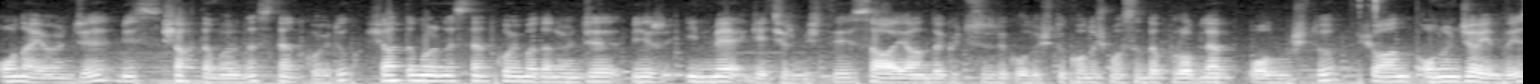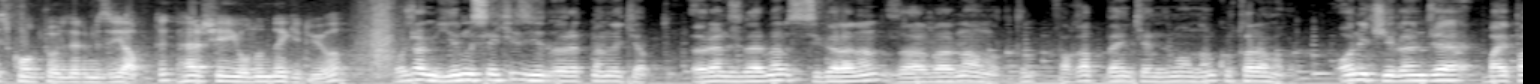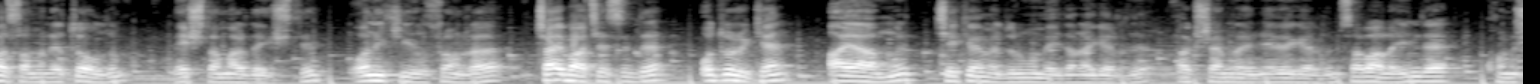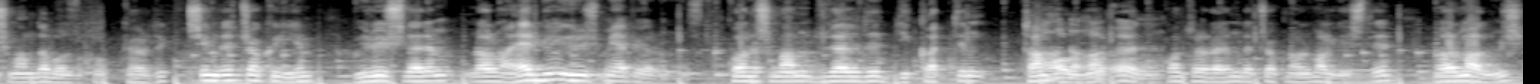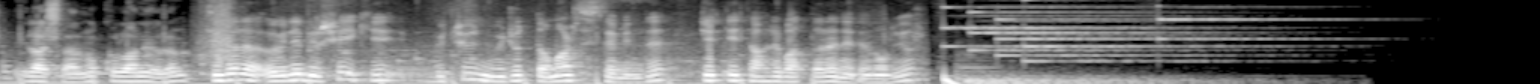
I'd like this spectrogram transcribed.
10 ay önce biz şah damarına stent koyduk. Şah damarına stent koymadan önce bir inme geçirmişti. Sağ ayağında güçsüzlük oluştu. Konuşmasında problem olmuştu. Şu an 10. ayındayız. Kontrollerimizi yaptık. Her şey yolunda gidiyor. Hocam 28 yıl öğretmenlik yaptım. Öğrencilerime sigaranın zararlarını anlattım. Fakat ben kendimi ondan kurtaramadım. 12 yıl önce bypass ameliyatı oldum. 5 damar değişti. 12 yıl sonra çay bahçesinde otururken ayağımı çekememe durumu meydana geldi. Akşamleyin eve geldim. Sabahleyin de konuşmamda bozukluk gördük. Şimdi çok iyiyim. Yürüyüşlerim normal. Her gün yürüyüş mü yapıyorum? Konuşmam düzeldi. Dikkatim tam Daha da oldu. arttı. Evet. Kontrollerim de çok normal geçti. Normalmiş. İlaçlarımı kullanıyorum. Sigara öyle bir şey ki bütün vücut damar sisteminde ciddi tahribatlara neden oluyor.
